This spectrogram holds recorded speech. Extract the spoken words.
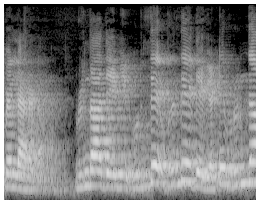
వెళ్ళారట. బృందాదేవి వృందే బృందేదేవి అంటే బృందా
